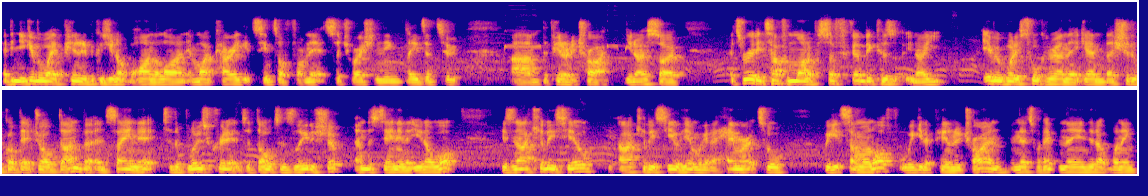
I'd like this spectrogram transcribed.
and then you give away a penalty because you're not behind the line, and Mike Curry gets sent off from that situation. Then leads into um, the penalty try. You know, so it's really tough for Moana Pasifika because you know everybody's talking around that game. They should have got that job done. But in saying that, to the Blues' credit and to Dalton's leadership, understanding that you know what, there's an Achilles heel, Achilles heel here, and we're going to hammer it till we get someone off or we get a penalty try, and, and that's what happened. They ended up winning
